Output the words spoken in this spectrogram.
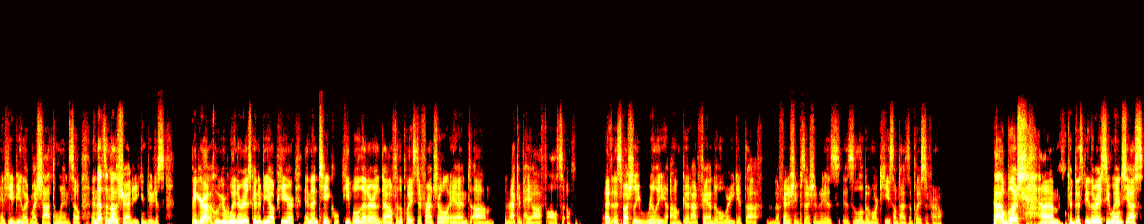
and he'd be like my shot to win. So, and that's another strategy you can do. Just figure out who your winner is going to be up here, and then take people that are down for the place differential, and um, and that could pay off also especially really um, good on FanDuel where you get the the finishing position is is a little bit more key sometimes than place differential. Kyle Busch, um, could this be the race he wins? Yes.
